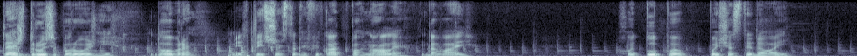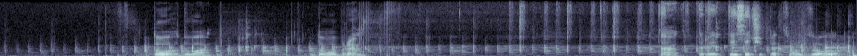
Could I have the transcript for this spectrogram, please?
Теж, друзі, порожній. Добре. Містичний сертифікат, погнали. Давай. Хоч тут по пощасти давай. Тог 2. Добре. Так, 3500 золота.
